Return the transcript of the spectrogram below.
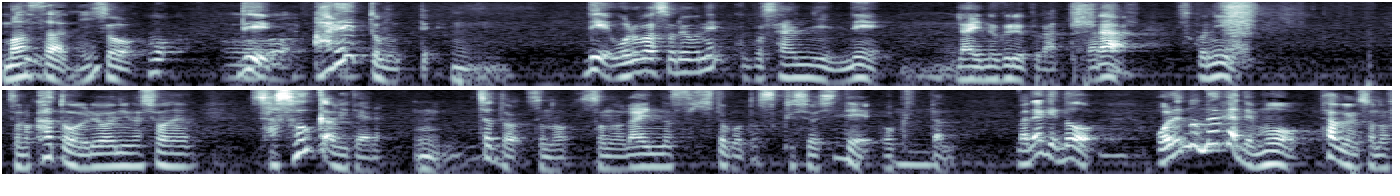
まさに？そう。でお。あれ？と思って。うんで俺はそれをねここ3人で LINE のグループがあったからそこにその加藤良二の少年誘うかみたいな。うん。ちょっとそのその LINE の一言スクショして送ったの、まあ、だけど俺の中でも多分その2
